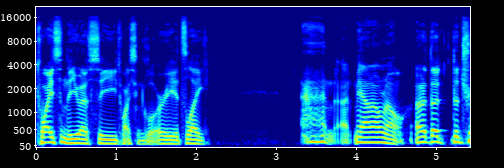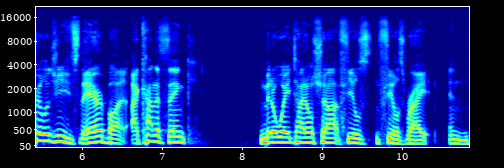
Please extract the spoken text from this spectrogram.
twice in the UFC, twice in Glory. It's like, man, I don't know. Uh, the the trilogy's there, but I kind of think middleweight title shot feels feels right, and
